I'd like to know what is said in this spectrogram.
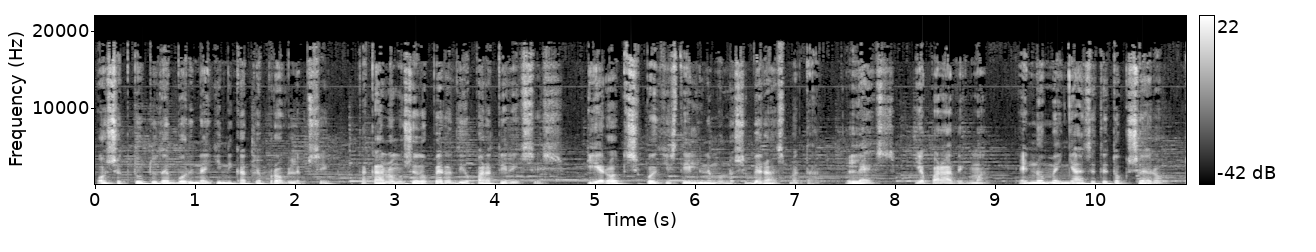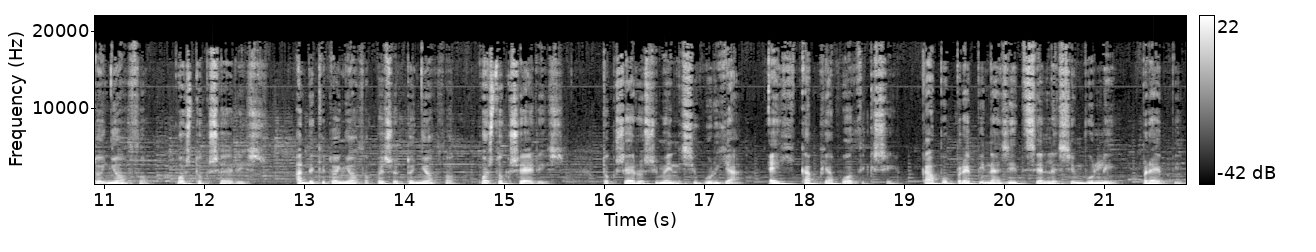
Ω εκ τούτου δεν μπορεί να γίνει κάποια πρόβλεψη. Θα κάνω όμως εδώ πέρα δύο παρατηρήσεις. Η ερώτηση που έχει στείλει είναι μόνο συμπεράσματα. Λες, για παράδειγμα, ενώ με νοιάζεται το ξέρω, το νιώθω. Πώς το ξέρεις, Άντε και το νιώθω, πες ότι το νιώθω. Πώς το ξέρεις, Το ξέρω σημαίνει σιγουριά. Έχει κάποια απόδειξη. Κάπου πρέπει να ζήτησε λες συμβουλή. Πρέπει.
